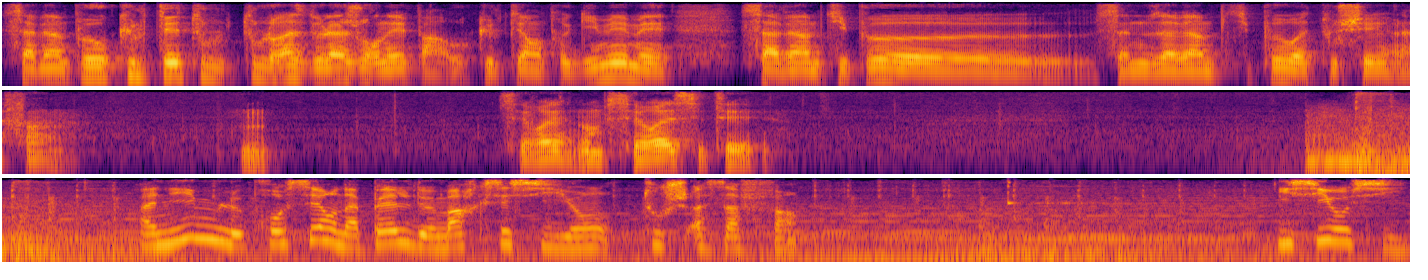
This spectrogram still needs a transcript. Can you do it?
ça avait un peu occulté tout, le reste de la journée, pas occulté entre guillemets, mais ça avait un petit peu, euh, ça nous avait un petit peu touché à la fin. C'est vrai, non, c'est vrai, c'était. À Nîmes, le procès en appel de Marc Cessillon touche à sa fin. Ici aussi,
